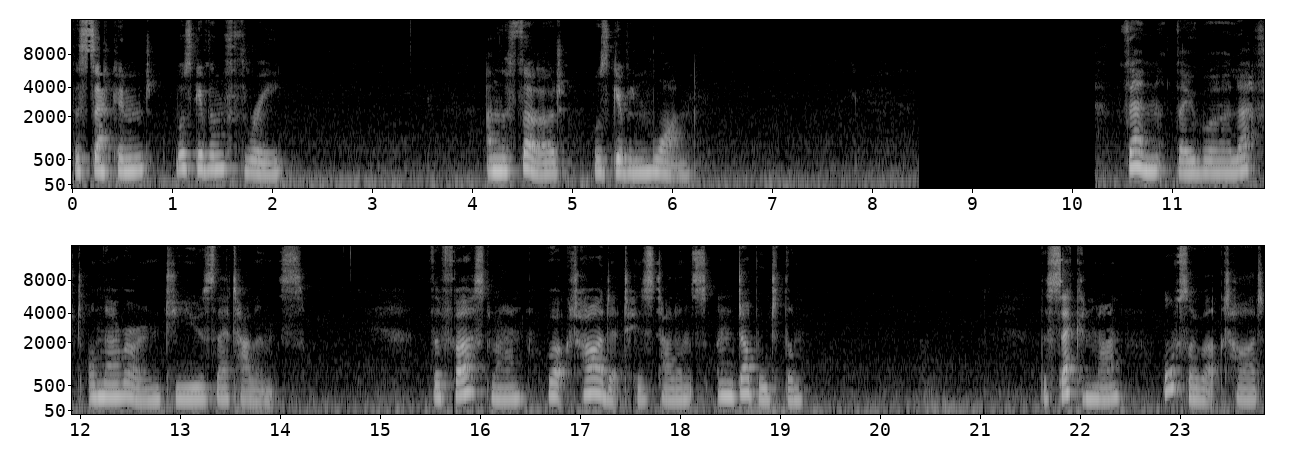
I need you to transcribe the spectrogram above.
The second was given three. And the third was given one. Then they were left on their own to use their talents. The first man worked hard at his talents and doubled them. The second man also worked hard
